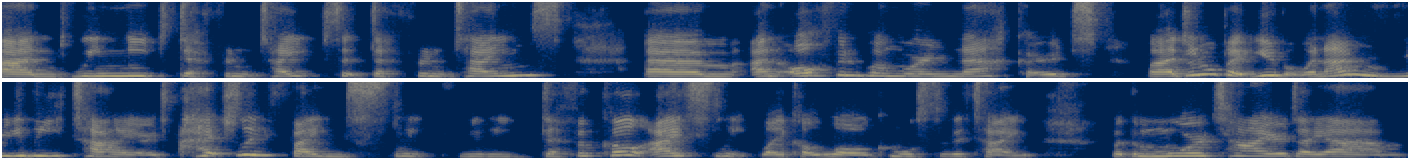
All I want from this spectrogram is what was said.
and we need different types at different times. Um, and often when we're knackered, but I don't know about you, but when I'm really tired, I actually find sleep really difficult. I sleep like a log most of the time, but the more tired I am,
